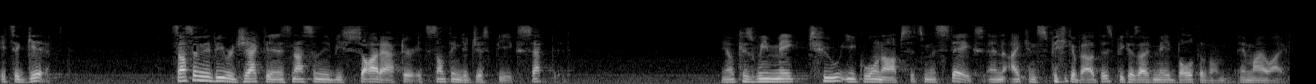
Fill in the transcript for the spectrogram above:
It's a gift. It's not something to be rejected, and it's not something to be sought after. It's something to just be accepted. You know, because we make two equal and opposite mistakes. And I can speak about this because I've made both of them in my life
